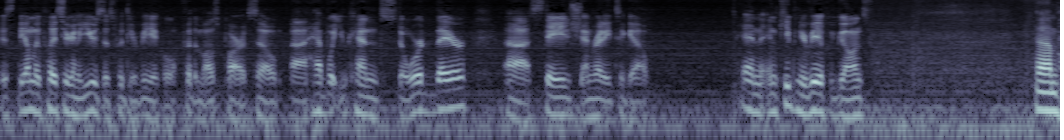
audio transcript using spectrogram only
is the only place you're going to use this with your vehicle for the most part. So uh, have what you can stored there, uh, staged and ready to go. And, and keeping your vehicle going. Um,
